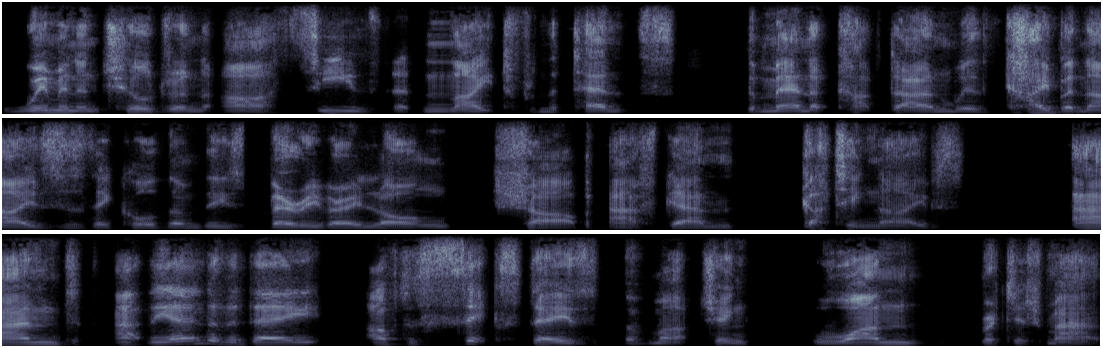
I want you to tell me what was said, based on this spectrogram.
Women and children are seized at night from the tents. The men are cut down with Khyber knives, as they call them, these very, very long, sharp Afghan gutting knives. And at the end of the day, after six days of marching, one British man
